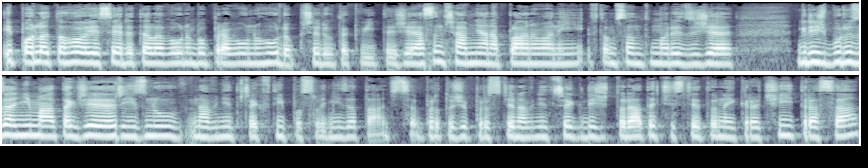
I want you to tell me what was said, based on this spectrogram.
i podle toho, jestli jedete levou nebo pravou nohou dopředu, tak víte, že já jsem třeba měla naplánovaný v tom St. Moritz, že když budu za nima, takže říznu na vnitřek v té poslední zatáčce, protože prostě na vnitřek, když to dáte čistě, je to nejkratší trasa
